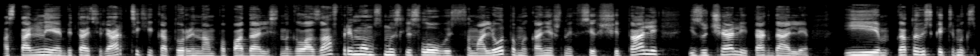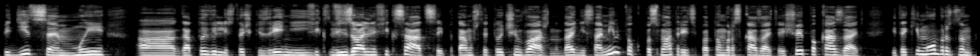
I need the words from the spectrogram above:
остальные обитатели Арктики, которые нам попадались на глаза в прямом смысле слова из самолета, мы, конечно, их всех считали, изучали и так далее. И готовясь к этим экспедициям, мы а, готовились с точки зрения фик- визуальной фиксации, потому что это очень важно, да, не самим только посмотреть и потом рассказать, а еще и показать. И таким образом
